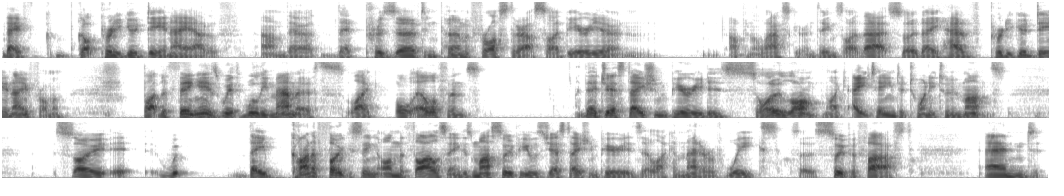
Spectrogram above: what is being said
they've got pretty good DNA out of. Um, they're they're preserved in permafrost throughout Siberia and up in Alaska and things like that. So they have pretty good DNA from them. But the thing is, with woolly mammoths, like all elephants, their gestation period is so long, like 18 to 22 months. So it, w- they kind of focusing on the thylacine because marsupials gestation periods are like a matter of weeks, so it's super fast. And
